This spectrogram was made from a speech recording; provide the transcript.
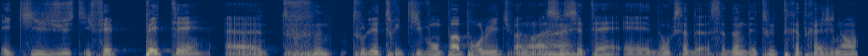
et qui juste, il fait péter euh, tous les trucs qui vont pas pour lui, tu vois, dans la Ouais. société. Et donc, ça, ça donne des trucs très, très gênants.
